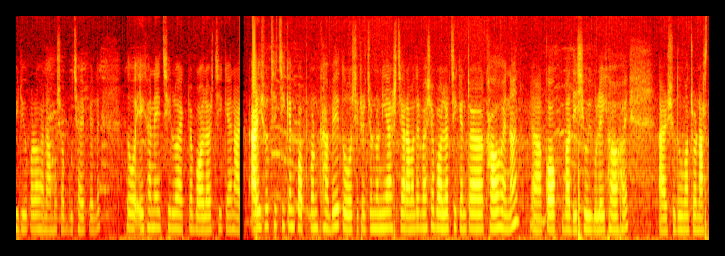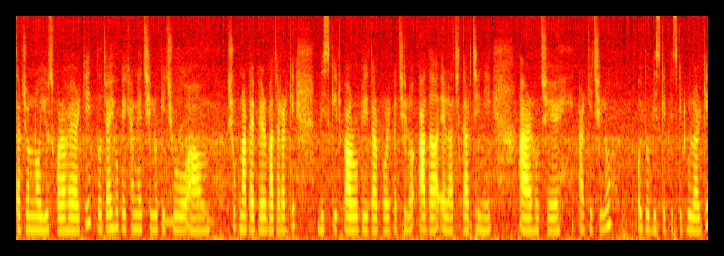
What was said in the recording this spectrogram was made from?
ভিডিও করা হয় না, আম্মু সব গুছাই ফেলে। তো এখানে ছিল একটা ব্রয়লার চিকেন, আর আরিশ হচ্ছে চিকেন পপকর্ন খাবে, তো সেটার জন্য নিয়ে আসছে। আর আমাদের বাসায় ব্রয়লার চিকেনটা খাওয়া হয় না কক বা দেশি ওইগুলোই খাওয়া হয়। আর শুধুমাত্র নাস্তার জন্য ইউজ করা হয় আর কি। তো যাই হোক, এখানে ছিল কিছু শুকনা টাইপের বাজার আর কি। বিস্কিট, পাউরুটি, তারপর এটা ছিল আদা, এলাচ, দারচিনি, আর হচ্ছে আর কি ছিল? ওই তো বিস্কিট টিস্কিটগুলো আর কি।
